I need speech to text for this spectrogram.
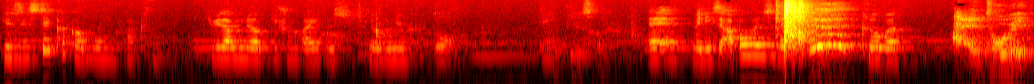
Hier siehst du Kakaobohnen gewachsen. Ich weiß aber nicht, ob die schon reif ist. Ich glaube nicht. Doch. Ich die ist rein. Äh, äh, wenn ich sie abhole, ist sie weg. Klobe. Ey, Tobi!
